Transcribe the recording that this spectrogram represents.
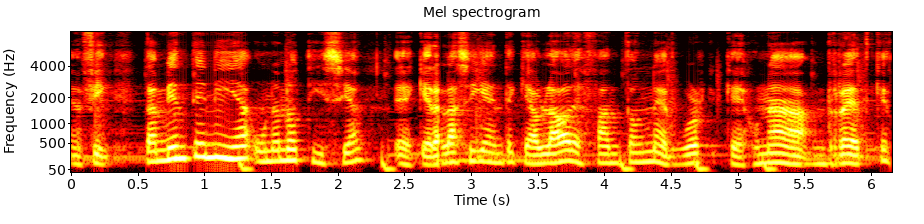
En fin, también tenía una noticia eh, que era la siguiente, que hablaba de Phantom Network, que es una red que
